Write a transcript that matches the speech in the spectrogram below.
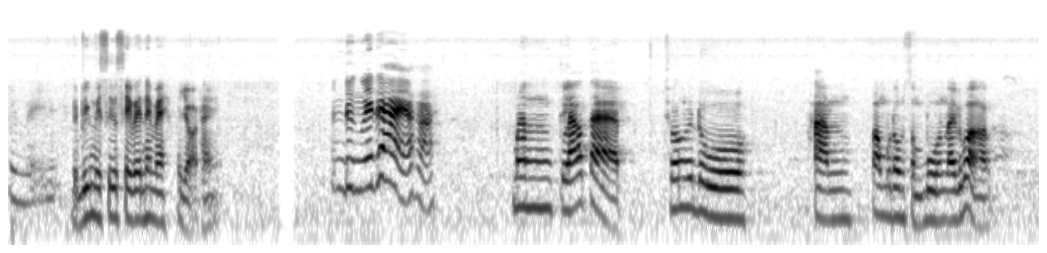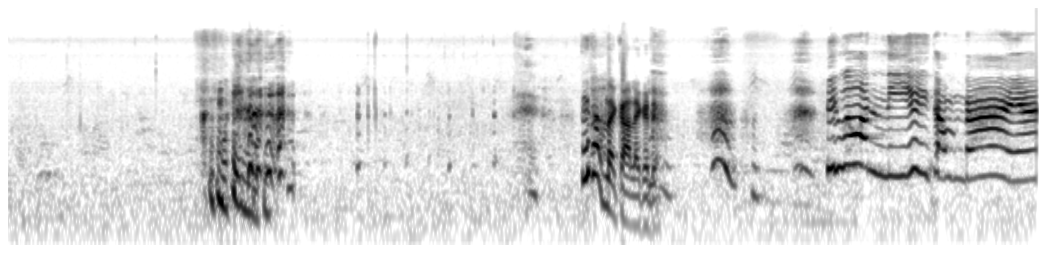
เป็นไงเนี่ยเดี๋ยววิ่งไปซื้อเซเว่นให้ไหมประหยอดให้ มันดึงไม่ได้อะค่ะ มันแล้วแต่ช่วงฤดูพันธุ์ความอุดมสมบูรณ์อะไรรู้เปล่าครับ ไม่มีได้ทำรายการอะไรกันเนี่ย พี่ว่าวันนี้พี่จำได้อะ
